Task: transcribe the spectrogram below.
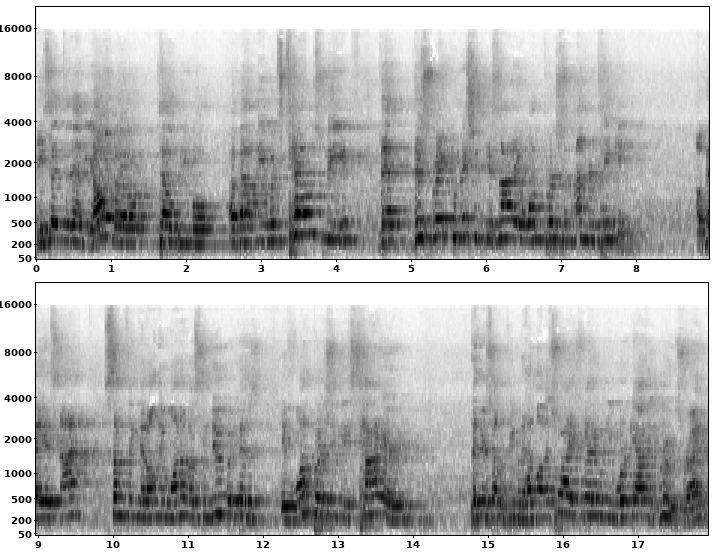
He said to them, y'all go tell people about me, which tells me that this Great Commission is not a one-person undertaking. Okay, it's not something that only one of us can do because if one person gets tired, then there's other people to help out. That's why it's better when you work out in groups, right?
